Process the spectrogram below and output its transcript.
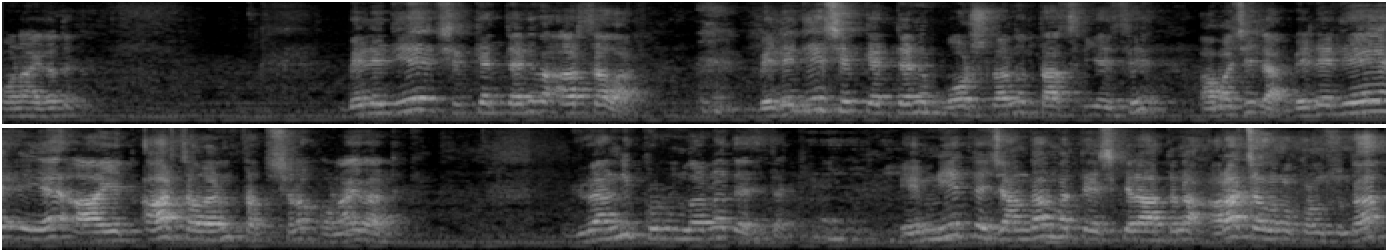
onayladık. Belediye şirketleri ve arsalar. Belediye şirketlerinin borçlarının tasfiyesi amacıyla belediyeye ait arsaların satışına onay verdik. Güvenlik kurumlarına destek. Emniyet ve jandarma teşkilatına araç alımı konusunda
